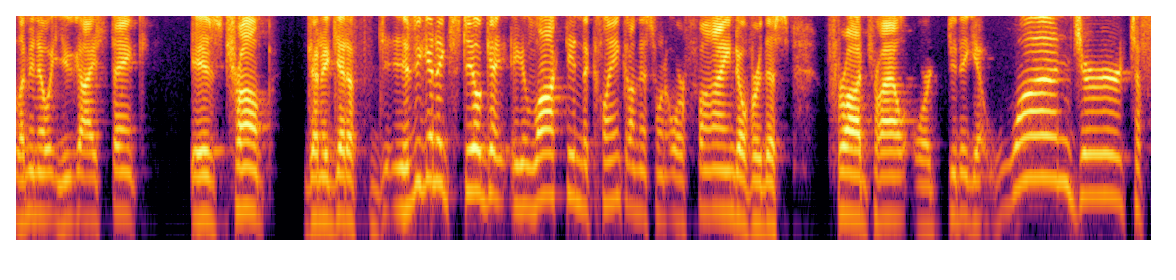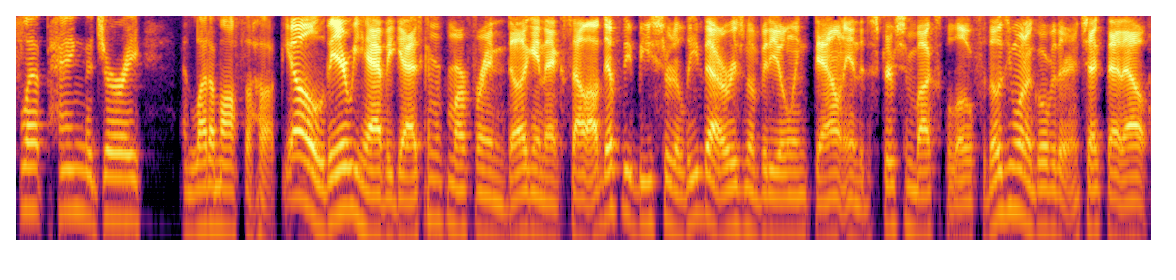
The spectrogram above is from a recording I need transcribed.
let me know what you guys think. Is Trump going to get a, is he going to still get locked in the clink on this one or fined over this fraud trial? Or do they get one juror to flip, hang the jury? And let them off the hook. Yo, there we have it, guys. Coming from our friend Doug in Exile. I'll definitely be sure to leave that original video link down in the description box below. For those you want to go over there and check that out.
